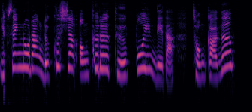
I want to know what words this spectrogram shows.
입생로랑 Le Cushion Encre de Peau입니다. 정가는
